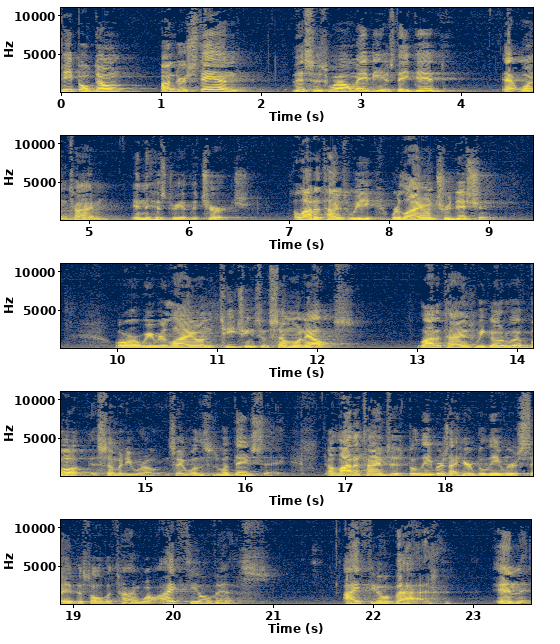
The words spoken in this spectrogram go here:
people don't understand this as well, maybe as they did at one time in the history of the church. A lot of times we rely on tradition or we rely on the teachings of someone else. A lot of times we go to a book that somebody wrote and say, well, this is what they say. A lot of times as believers, I hear believers say this all the time. Well, I feel this. I feel that. And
